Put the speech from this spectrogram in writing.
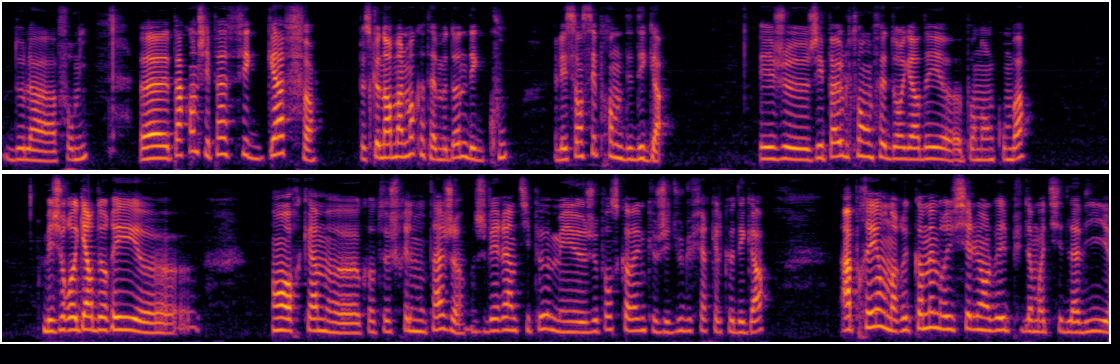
de la fourmi. Euh, par contre, j'ai pas fait gaffe parce que normalement, quand elle me donne des coups, elle est censée prendre des dégâts. Et je j'ai pas eu le temps en fait de regarder euh, pendant le combat. Mais je regarderai en hors cam quand je ferai le montage. Je verrai un petit peu, mais je pense quand même que j'ai dû lui faire quelques dégâts. Après, on a quand même réussi à lui enlever plus de la moitié de la vie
